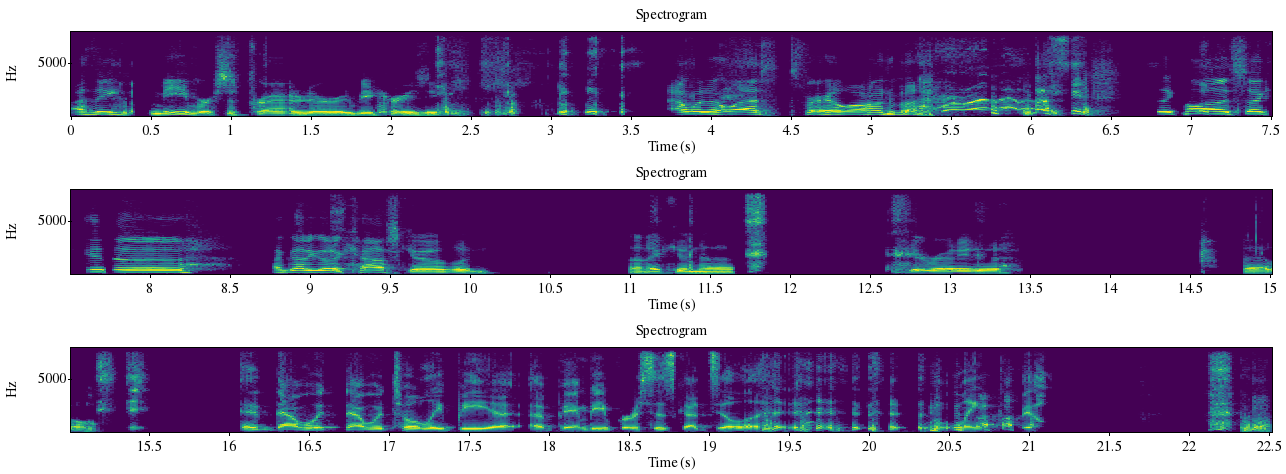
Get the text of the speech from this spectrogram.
I think me versus Predator would be crazy. I wouldn't last very long, but like, hold on a second. Uh, I got to go to Costco and then I can uh, get ready to battle. and that would that would totally be a, a Bambi versus Godzilla linked film.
